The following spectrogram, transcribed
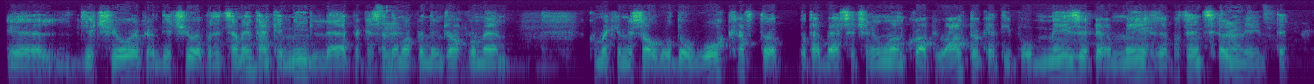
e 10 ore per 10 ore, potenzialmente anche 1000, eh, perché se andiamo a prendere un gioco come, come, che ne so, World of Warcraft, potrebbe essercene uno ancora più alto che è tipo mese per mese potenzialmente. Certo.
